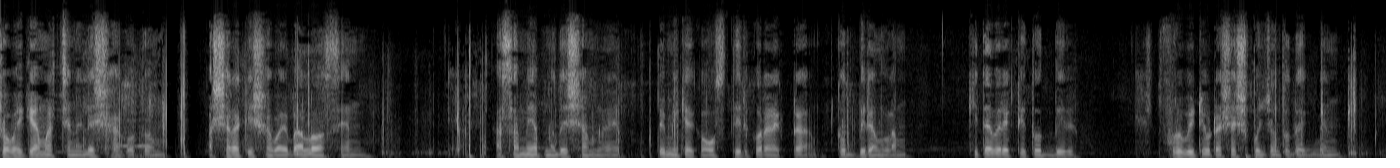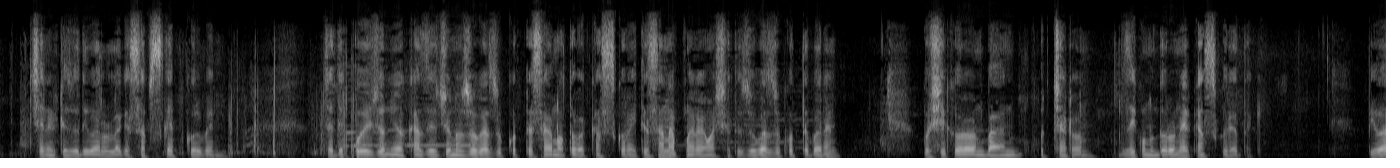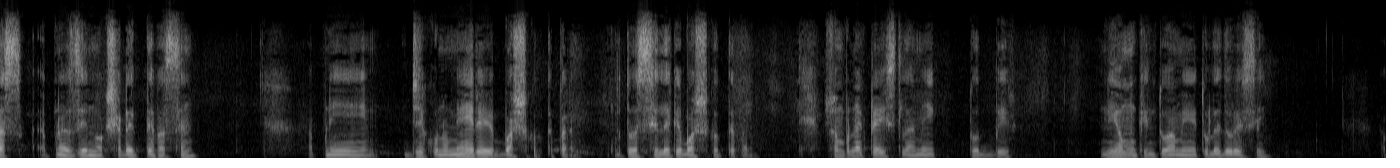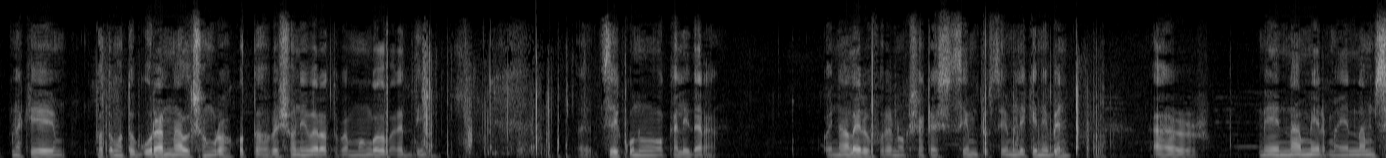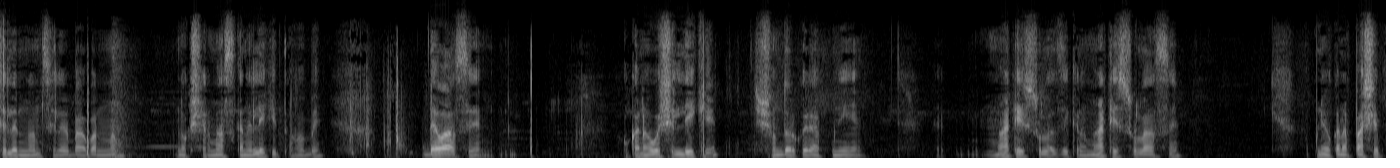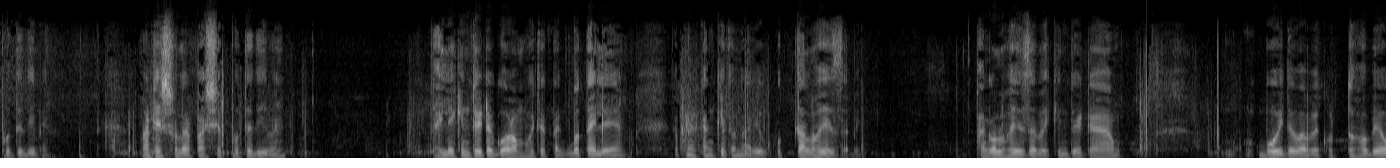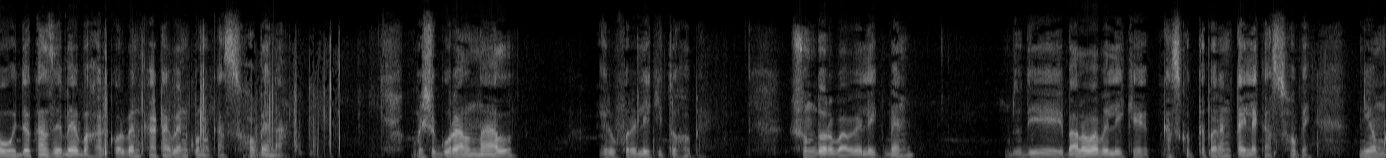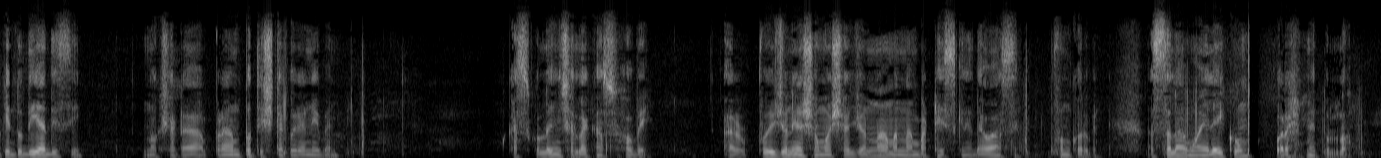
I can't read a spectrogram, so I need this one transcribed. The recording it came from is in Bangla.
সবাইকে আমার চ্যানেলে স্বাগতম। আশা রাখি সবাই ভালো আছেন। আজ আমি আপনাদের সামনে প্রেমিকাকে অস্থির করার একটা তদবির আনলাম। কিতাবের একটি তদবির। পুরো ভিডিওটা শেষ পর্যন্ত দেখবেন। চ্যানেলটি যদি ভালো লাগে সাবস্ক্রাইব করবেন। যাদের প্রয়োজনীয় কাজের জন্য যোগাযোগ করতে চান অথবা কাজ করাইতে চান, আপনারা আমার সাথে যোগাযোগ করতে পারেন। বশীকরণ বা উচ্চারণ যে কোনো ধরনের কাজ করে থাকি। বিবাস আপনার যে নকশা দেখতে পাচ্ছেন আপনি যে কোনো মেয়েরে বশ করতে পারেন, অথবা ছেলেকে বশ করতে পারেন। সম্পূর্ণ একটা ইসলামিক তদবির। নিয়ম কিন্তু আমি তুলে ধরেছি। আপনাকে প্রথমত গোড়ার নাল সংগ্রহ করতে হবে শনিবার অথবা মঙ্গলবারের দিন। যে কোনো কালি দ্বারা ওই নালের উপরে নকশাটা সেম টু সেম লিখে নেবেন। আর মেয়ের নাম, মেয়ের মায়ের নাম, ছেলের নাম, ছেলের বাবার নাম নকশার মাঝখানে লিখিত হবে। দেওয়া আছে ওখানে অবশ্যই লিখে সুন্দর করে আপনি মাটির চুলা, যেখানে মাটির চুলা আছে, আপনি ওখানে পাশে পুঁতে দিবেন। মাটির চুলার পাশে পুঁতে দিবেন। তাইলে কিন্তু এটা গরম হইতে থাকব, তাইলে আপনার কাঙ্ক্ষিত নারী উত্তাল হয়ে যাবে, পাগল হয়ে যাবে। কিন্তু এটা বৈধভাবে করতে হবে, অবৈধ কাজে ব্যবহার করবেন, কাটাবেন, কোনো কাজ হবে না। অবশ্য গোড়াল নাল এর উপরে লিখিত হবে। সুন্দরভাবে লিখবেন। যদি ভালোভাবে লিখে কাজ করতে পারেন, তাইলে কাজ হবে। নিয়ম কিন্তু দিয়া দিছি। নকশাটা প্রাণ প্রতিষ্ঠা করে নেবেন। কাজ করলে ইনশাল্লাহ কাজ হবে। আর প্রয়োজনীয় সমস্যার জন্য আমার নাম্বারটা স্ক্রিনে দেওয়া আছে। ফোন করবেন। আসসালামু আলাইকুম ওরহমতুল্লাহ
